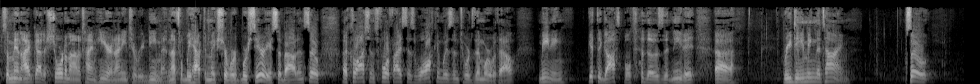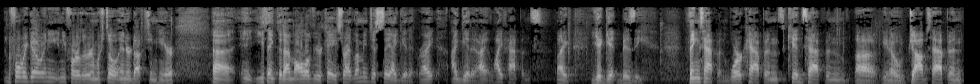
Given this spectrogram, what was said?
so man i've got a short amount of time here and i need to redeem it and that's what we have to make sure we're, we're serious about and so uh, colossians 4 5 says walk in wisdom towards them who are without meaning get the gospel to those that need it, uh, redeeming the time. So, before we go any, any further, and we're still introduction here, uh, you think that I'm all over your case, right? Let me just say I get it, right? I get it. I, life happens. Like, you get busy. Things happen. Work happens. Kids happen. Uh, you know, jobs happen.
